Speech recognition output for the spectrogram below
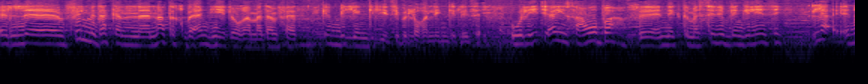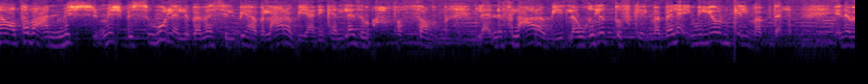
الفيلم ده كان ناطق بأنهي لغة مدام فاتن؟ كان بالإنجليزي باللغة الإنجليزية. ولقيتي أي صعوبة في إنك تمثلي بالإنجليزي؟ لا أنا طبعا مش مش بالسهولة اللي بمثل بيها بالعربي يعني كان لازم أحفظ صم. لأن في العربي لو غلطت في كلمة بلاقي مليون كلمة بدلها إنما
